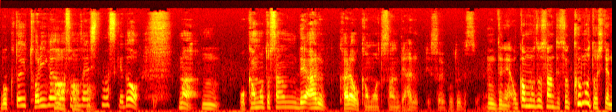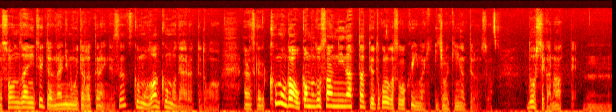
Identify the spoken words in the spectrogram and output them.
僕というトリガーは存在してますけど、まあ、うん。岡本さんであるから岡本さんであるってそういうことですよね。うんとね、岡本さんってそう、雲としての存在については何も疑ってないんです。雲は雲であるってところあるんですけど、雲が岡本さんになったっていうところがすごく今一番気になってるんですよ。どうしてかなって。うん。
